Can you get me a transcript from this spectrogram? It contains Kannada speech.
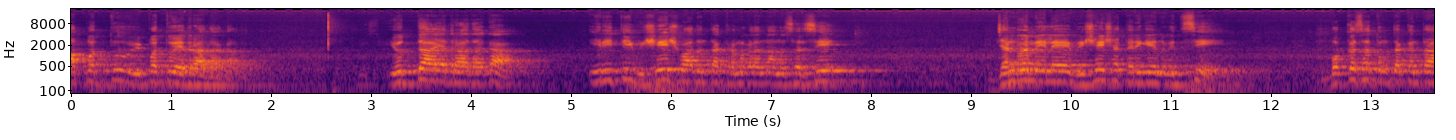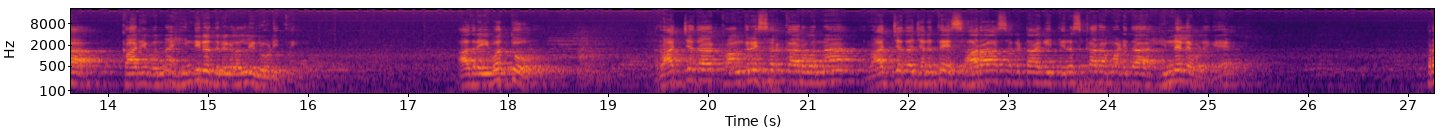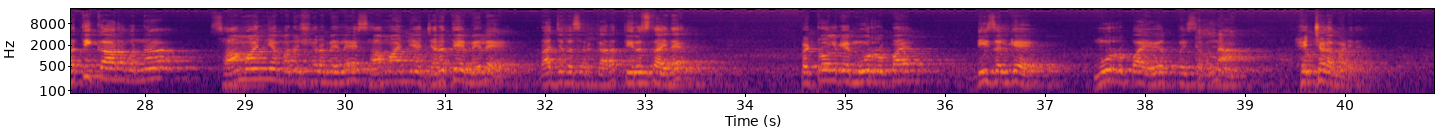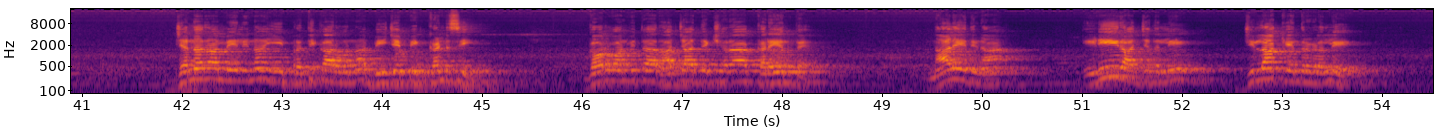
ಆಪತ್ತು, ವಿಪತ್ತು ಎದುರಾದಾಗ, ಯುದ್ಧ ಎದುರಾದಾಗ ಈ ರೀತಿ ವಿಶೇಷವಾದಂಥ ಕ್ರಮಗಳನ್ನು ಅನುಸರಿಸಿ, ಜನರ ಮೇಲೆ ವಿಶೇಷ ತೆರಿಗೆಯನ್ನು ವಿಧಿಸಿ, ಬೊಕ್ಕಸ ತುಂಬತಕ್ಕಂಥ ಕಾರ್ಯವನ್ನು ಹಿಂದಿನ ದಿನಗಳಲ್ಲಿ ನೋಡಿದ್ವಿ. ಆದರೆ ಇವತ್ತು ರಾಜ್ಯದ ಕಾಂಗ್ರೆಸ್ ಸರ್ಕಾರವನ್ನು ರಾಜ್ಯದ ಜನತೆ ಸಾರಾಸಗಟಾಗಿ ತಿರಸ್ಕಾರ ಮಾಡಿದ ಹಿನ್ನೆಲೆ ಒಳಗೆ ಪ್ರತಿಕಾರವನ್ನು ಸಾಮಾನ್ಯ ಮನುಷ್ಯರ ಮೇಲೆ, ಸಾಮಾನ್ಯ ಜನತೆಯ ಮೇಲೆ ರಾಜ್ಯದ ಸರ್ಕಾರ ತೀರಿಸ್ತಾ ಇದೆ. ಪೆಟ್ರೋಲ್ಗೆ ಮೂರು ರೂಪಾಯಿ, ಡೀಸೆಲ್ಗೆ ಮೂರು ರೂಪಾಯಿ ಐವತ್ತು ಪೈಸವನ್ನು ಹೆಚ್ಚಳ ಮಾಡಿದೆ. ಜನರ ಮೇಲಿನ ಈ ಪ್ರತಿಕಾರವನ್ನು ಬಿ ಜೆ ಪಿ ಖಂಡಿಸಿ. ಗೌರವಾನ್ವಿತ ರಾಜ್ಯಾಧ್ಯಕ್ಷರ ಕರೆಯಂತೆ ನಾಳೆಯ ದಿನ ಇಡೀ ರಾಜ್ಯದಲ್ಲಿ ಜಿಲ್ಲಾ ಕೇಂದ್ರಗಳಲ್ಲಿ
